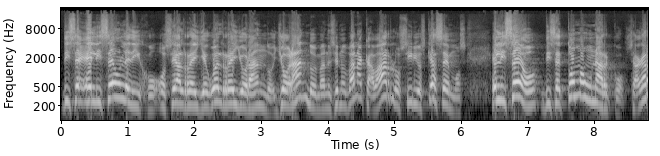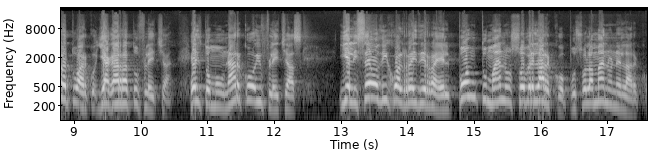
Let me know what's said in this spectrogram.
Dice, Eliseo le dijo, o sea, al rey, llegó el rey llorando, llorando, hermano, y nos van a acabar los sirios, ¿qué hacemos? Eliseo dice, toma un arco, se agarra tu arco y agarra tu flecha. Él tomó un arco y flechas. Y Eliseo dijo al rey de Israel, pon tu mano sobre el arco, puso la mano en el arco.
